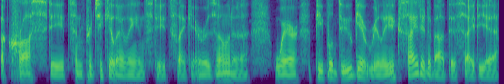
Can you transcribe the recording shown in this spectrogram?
across states, and particularly in states like Arizona, where people do get really excited about this idea.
